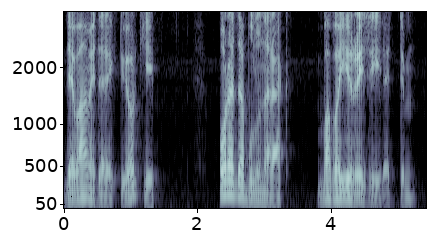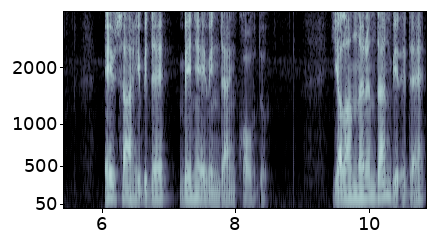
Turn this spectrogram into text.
devam ederek diyor ki: Orada bulunarak babayı rezil ettim. Ev sahibi de beni evinden kovdu. Yalanlarından biri de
